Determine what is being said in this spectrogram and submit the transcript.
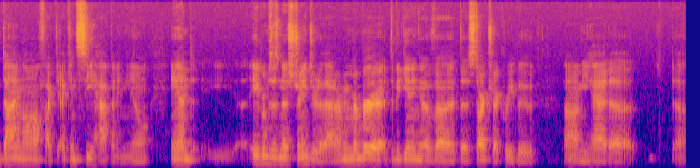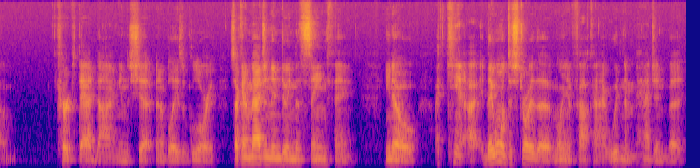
dying off, I, I can see happening, you know. And Abrams is no stranger to that. I remember at the beginning of uh, the Star Trek reboot, um, he had uh, um, Kirk's dad dying in the ship in a blaze of glory. So I can imagine them doing the same thing. You know, I can't. I, they won't destroy the Millennium Falcon. I wouldn't imagine, but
